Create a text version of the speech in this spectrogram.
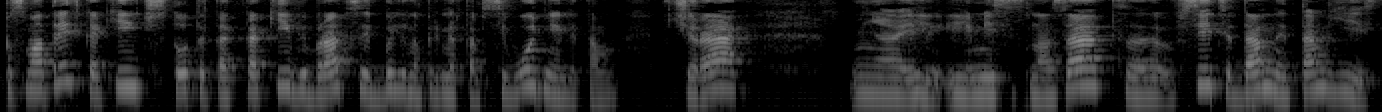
посмотреть, какие частоты, как, какие вибрации были, например, там сегодня или там вчера, или, или месяц назад, э, все эти данные там есть.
